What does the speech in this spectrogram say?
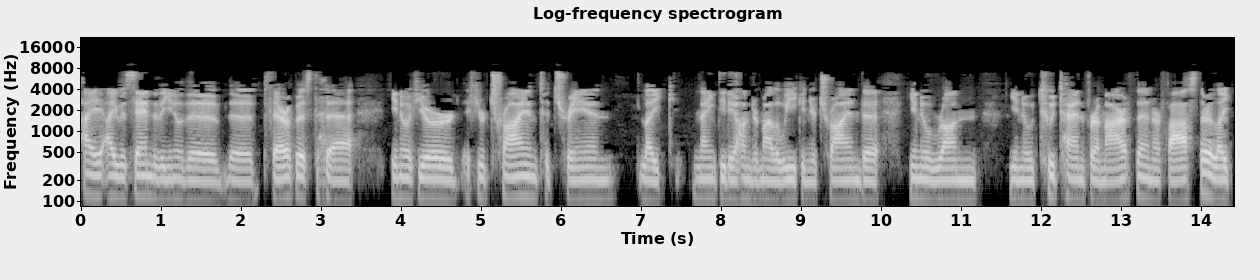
I I was saying to the you know the the therapist that uh, you know if you're if you're trying to train like ninety to hundred mile a week, and you're trying to you know run you know two ten for a marathon or faster, like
